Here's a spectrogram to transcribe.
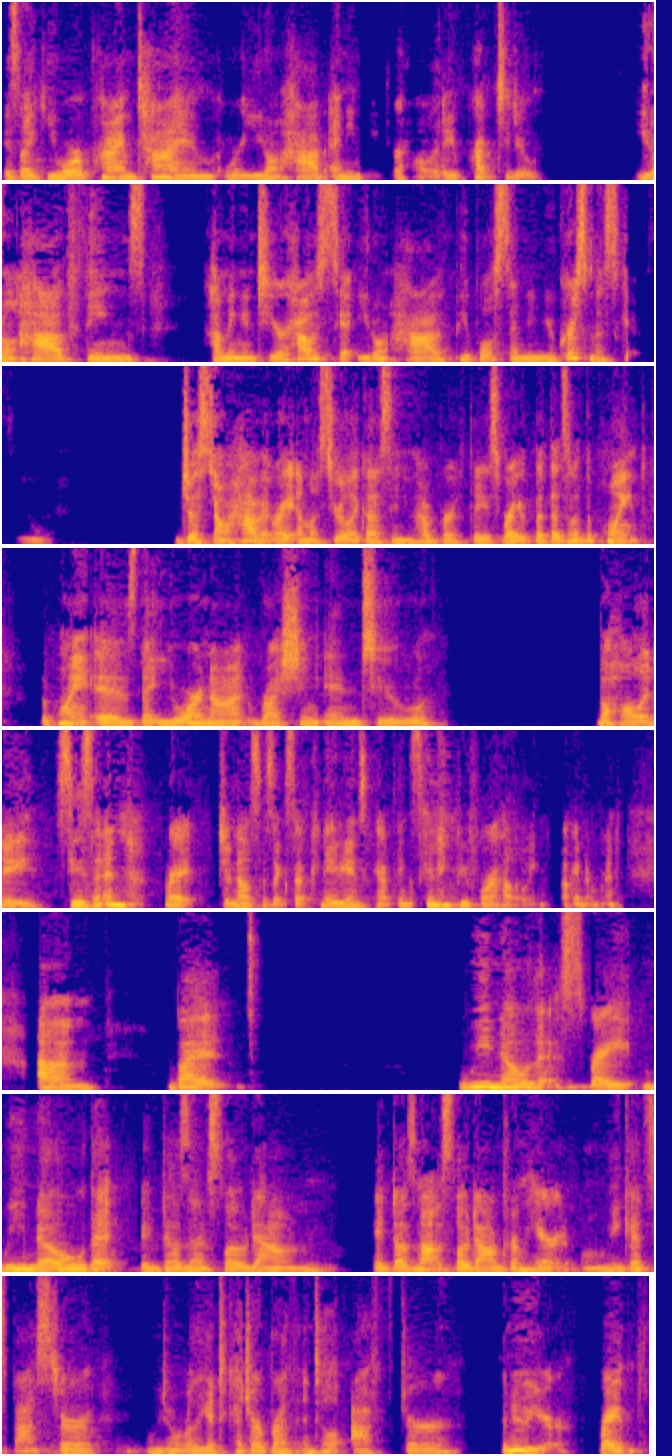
is like your prime time where you don't have any major holiday prep to do. You don't have things coming into your house yet. You don't have people sending you Christmas gifts. You just don't have it, right? Unless you're like us and you have birthdays, right? But that's not the point. The point is that you're not rushing into the holiday season, right? Janelle says, except Canadians, we have Thanksgiving before Halloween. Okay, never mind. Um, but we know this, right? We know that it doesn't slow down. It does not slow down from here. It only gets faster. We don't really get to catch our breath until after the new year, right?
